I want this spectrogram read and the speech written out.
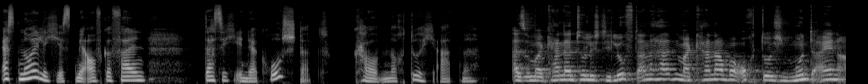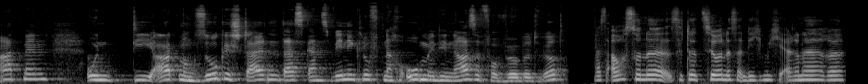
Erst neulich ist mir aufgefallen, dass ich in der Großstadt kaum noch durchatme. Also man kann natürlich die Luft anhalten, man kann aber auch durch den Mund einatmen und die Atmung so gestalten, dass ganz wenig Luft nach oben in die Nase verwirbelt wird. Was auch so eine Situation ist, an die ich mich erinnere,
